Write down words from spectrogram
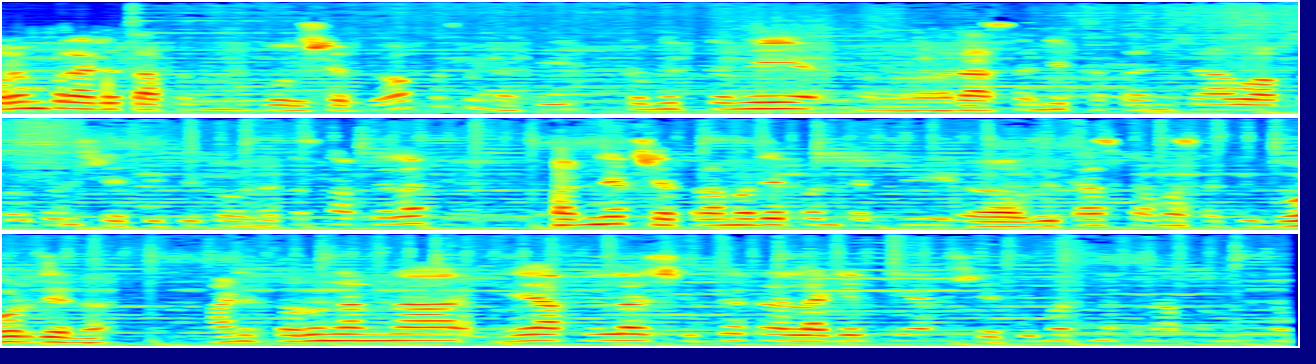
परंपरागत आपण भविष्यात वापरतो ना की कमीत कमी रासायनिक खतांचा वापर करून शेती पिकवणं तसं आपल्याला अन्य क्षेत्रामध्ये पण त्याची विकास कामासाठी जोड देणं आणि तरुणांना हे आपल्याला सिद्ध करायला लागेल की यार शेतीमधनं पण आपण उत्तम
